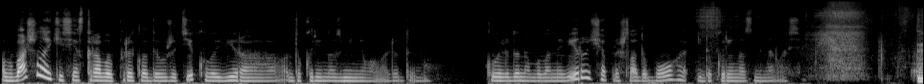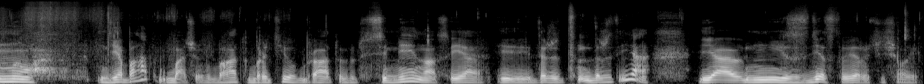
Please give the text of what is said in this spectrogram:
А ви бачили якісь яскраві приклади у житті, коли віра докорінно змінювала людину? Коли людина була невіруюча, прийшла до Бога і докорінно змінилася? Ну, я багато бачив, багато братів, багато сімей у нас. Я, і навіть, навіть я, я не з дитинства віруючий чоловік.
